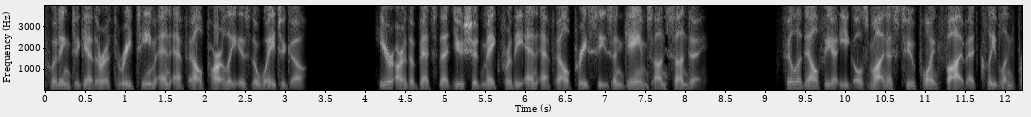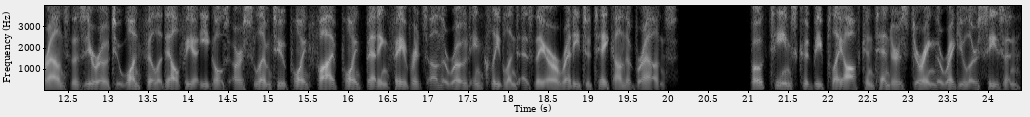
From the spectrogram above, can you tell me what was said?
putting together a three-team NFL parlay is the way to go. Here are the bets that you should make for the NFL preseason games on Sunday. Philadelphia Eagles minus 2.5 at Cleveland Browns The 0 to 1 Philadelphia Eagles are slim 2.5 point betting favorites on the road in Cleveland as they are ready to take on the Browns. Both teams could be playoff contenders during the regular season,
